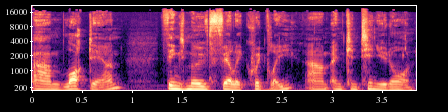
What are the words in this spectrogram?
um, lockdown, things moved fairly quickly um, and continued on.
